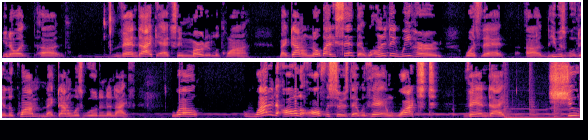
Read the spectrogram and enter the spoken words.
you know what, uh, Van Dyke actually murdered Laquan McDonald. Nobody said that. The only thing we heard was that uh, he was that Laquan McDonald was wielding a knife. Well, why did all the officers that were there and watched Van Dyke shoot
